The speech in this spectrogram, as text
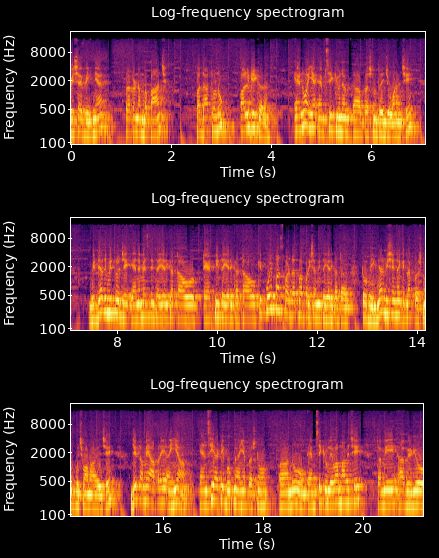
વિષય વિજ્ઞાન, પ્રકરણ નંબર પાંચ, પદાર્થોનું અલગીકરણ. એનું અહીંયા એમસીક્યુના પ્રશ્નો તરી જોવાના છે. વિદ્યાર્થી મિત્રો, જે એનએમએસની તૈયારી કરતા હો ટેટની તૈયારી કરતા હો કે કોઈ પણ સ્પર્ધાત્મક પરીક્ષાની તૈયારી કરતા હો, તો વિજ્ઞાન વિષયના કેટલાક પ્રશ્નો પૂછવામાં આવે છે, જે તમે આપણે અહીંયા એનસીઆરટી બુકના અહીંયા પ્રશ્નોનું એમસીક્યુ લેવામાં આવે છે. તમે આ વીડિયો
